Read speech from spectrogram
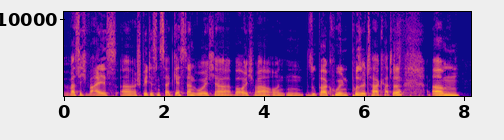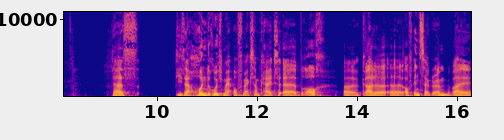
was ich weiß, äh, spätestens seit gestern, wo ich ja bei euch war und einen super coolen Puzzletag hatte, ähm, dass dieser Hund ruhig mal Aufmerksamkeit äh, braucht, äh, gerade äh, auf Instagram, weil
